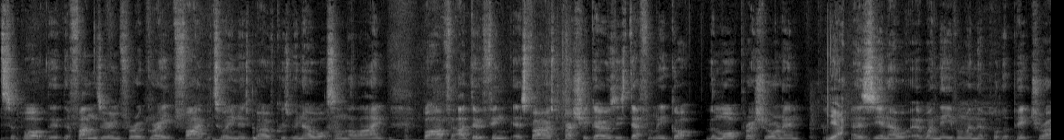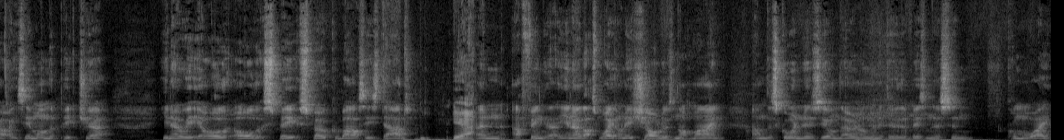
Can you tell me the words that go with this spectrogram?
support the, the fans are in for a great fight between us both because we know what's on the line. But I've, I do think as far as pressure goes, he's definitely got the more pressure on him. Yeah. As you know, when they, even when they put the picture out, it's him on the picture. You know, it, all all that spoke about is his dad, Yeah, and I think that you know that's weight on his shoulders, not mine. I'm just going in as the unknown. I'm going to do the business and come away.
